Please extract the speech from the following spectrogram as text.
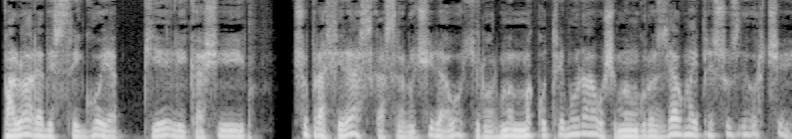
paloarea de strigoi a pielii ca și Suprafirească strălucirea ochilor mă, mă cutremurau și mă îngrozeau mai presus de orice.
